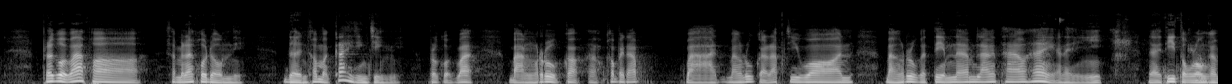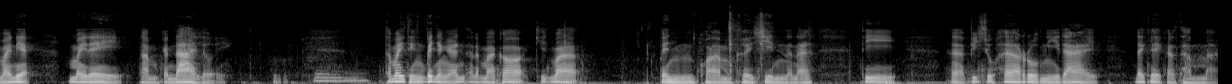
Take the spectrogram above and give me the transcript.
ำปรากฏว่าพอสมณโคดมนี่ เดินเข้ามาใกล้จริงๆนี่ปรากฏว่าบางรูปก็เข้าไปรับบาตรบางรูปก็รับจีวร บางรูปก็เตรียมน้ำล้างเท้าให้อะไรอย่างนี้นะที่ตกลงกันไว้เนี่ย ไม่ได้ทำกันได้เลยทำไมถึงเป็นอย่างนั้นอาตมาก็คิดว่าเป็นความเคยชินนะนะที่ภิกษุห้ารูปนี้ได้ได้เคยกระทำมา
